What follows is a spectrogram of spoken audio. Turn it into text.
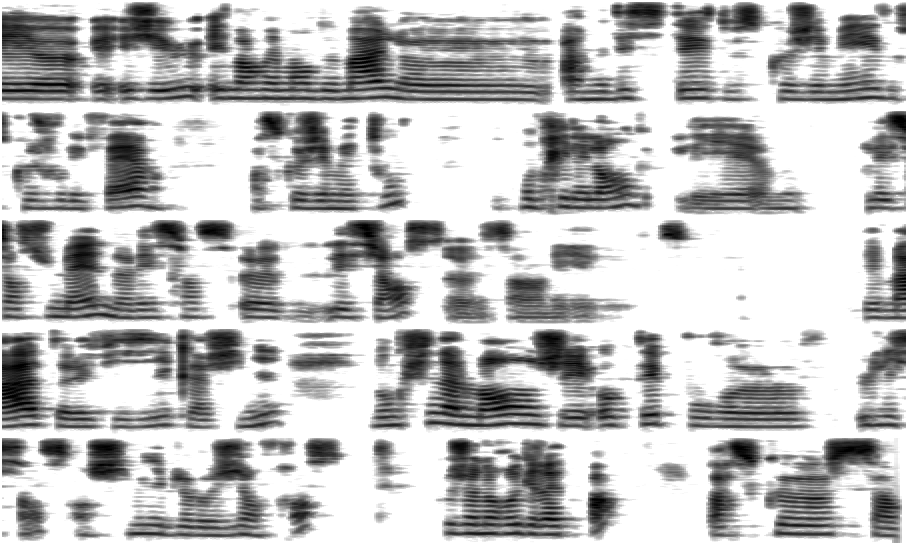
Et, et j'ai eu énormément de mal à me décider de ce que j'aimais, de ce que je voulais faire, parce que j'aimais tout, y compris les langues, les, les sciences humaines, les sciences, les sciences, les, les maths, les physiques, la chimie. Donc finalement, j'ai opté pour une licence en chimie et biologie en France, que je ne regrette pas parce que ça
